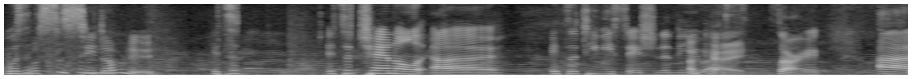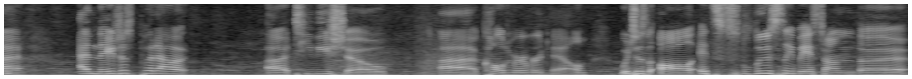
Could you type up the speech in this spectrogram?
Was it what's the CW? It's a it's a channel. Uh, it's a TV station in the U.S. Okay. Sorry, uh, and they just put out a TV show uh, called Riverdale, which is all. It's loosely based on the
